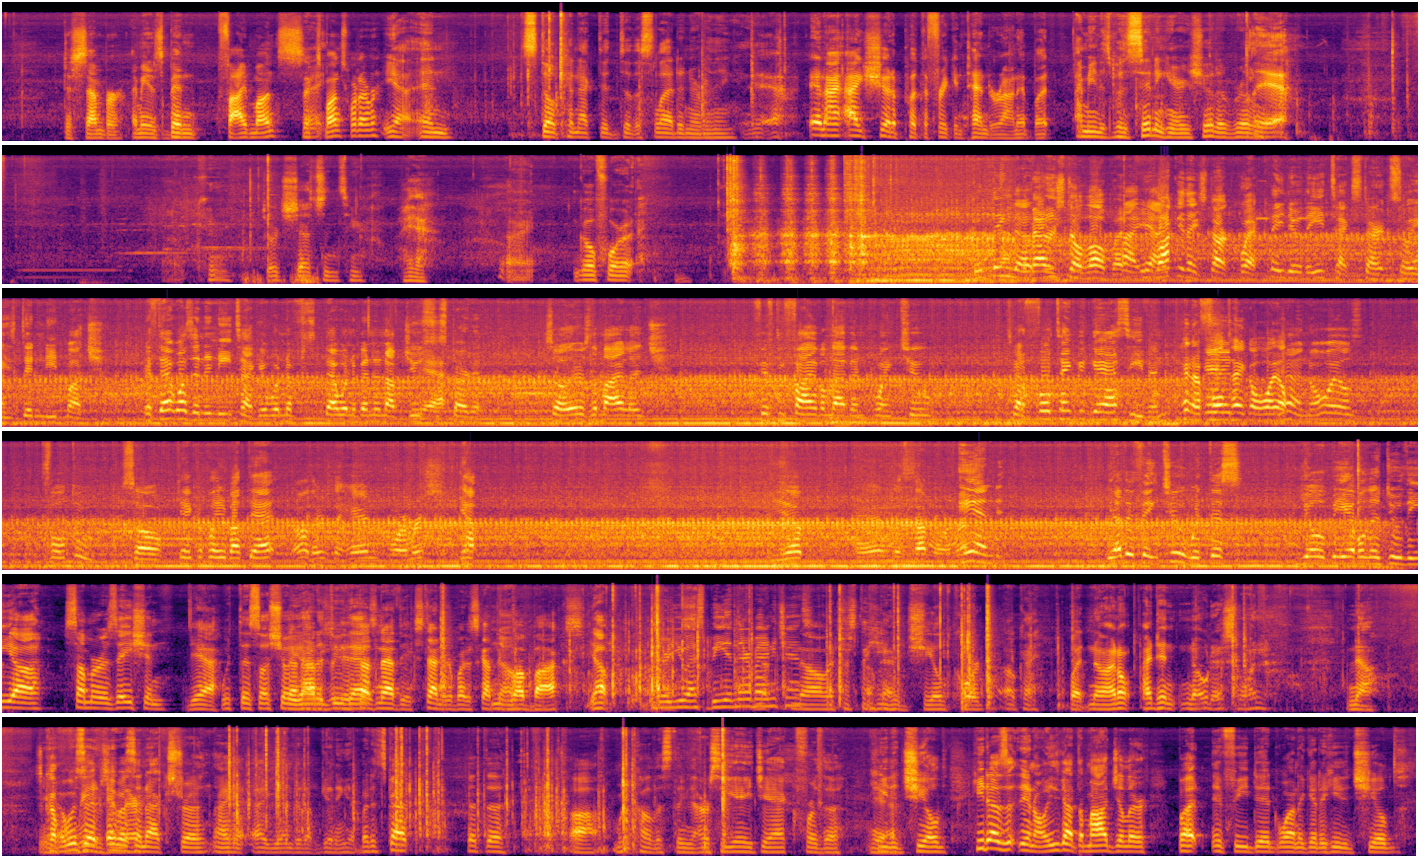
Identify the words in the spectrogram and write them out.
December. I mean, it's been five months, six Right. months, whatever. Yeah, and still connected to the sled and everything. Yeah. And I, I should have put the freaking tender on it, but I mean, it's been sitting here. You should have really. yeah. Okay. George Jetson's here. Yeah. All right, go for it. Good thing the Battery's still low, but Uh, yeah. lucky they start quick. they do the E-TEC starts, so he didn't need much. If that wasn't an E-TEC, it wouldn't have that wouldn't have been enough juice Yeah. to start it. So there's the mileage, 5511.2. It's got a full tank of gas even. And a full tank of oil. Yeah, no oil's full too. So can't complain about that. Oh, there's the hand warmers Yep. Yep. and the thumb warmer. And the other thing too with this, you'll be able to do the uh, summarization yeah. with this. I'll show Then you how to do it that. It doesn't have the extender, but it's got the No. glove box. Yep. Is there a USB in there by any chance? No, it's just the Okay. heated shield cord. Okay. But no, I don't. I didn't notice one. No. It's a Yeah, it was a, it was an extra. I, I ended up getting it, but it's got got the uh, what do you call this thing? The RCA jack for the Yeah. heated shield. He does it. You know, he's got the modular, but if he did want to get a heated shield,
